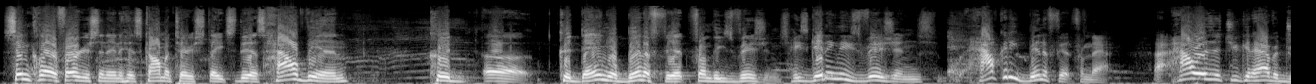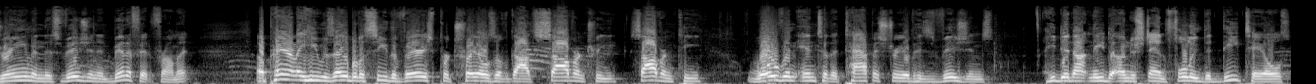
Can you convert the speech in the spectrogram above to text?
Sinclair Ferguson in his commentary states this How then could, uh, could Daniel benefit from these visions? He's getting these visions. How could he benefit from that? Uh, how is it you can have a dream and this vision and benefit from it? Apparently, he was able to see the various portrayals of God's sovereignty, sovereignty woven into the tapestry of his visions. He did not need to understand fully the details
